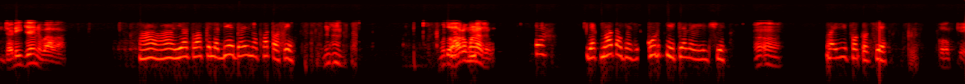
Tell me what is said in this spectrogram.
જડી જાય ને વાહ હા હા હેત વાઘેલા બે ભાઈનો ફોટો છે. હું તો હારો માણસ છું. એક નોતા ભાઈ કુર્તી પહેરેલી છે. હા હા. ફોટો છે. ઓકે.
